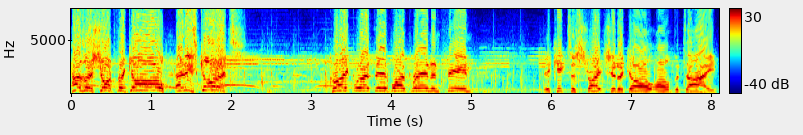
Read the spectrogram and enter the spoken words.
has a shot for goal, and he's got it! Great work there by Brandon Finn. He kicked a straight shooter goal of the day.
